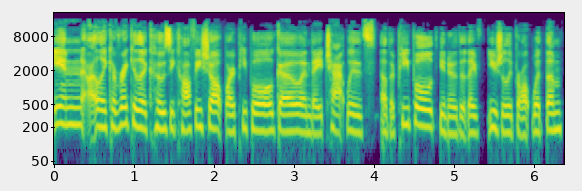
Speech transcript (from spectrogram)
in uh, like a regular cozy coffee shop where people go and they chat with other people, you know, that they've usually brought with them,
